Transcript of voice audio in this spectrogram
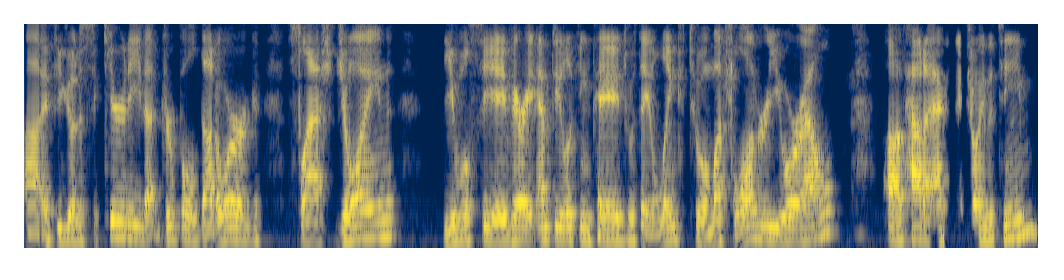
Uh, if you go to security.drupal.org slash join, you will see a very empty looking page with a link to a much longer URL of how to actually join the team.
